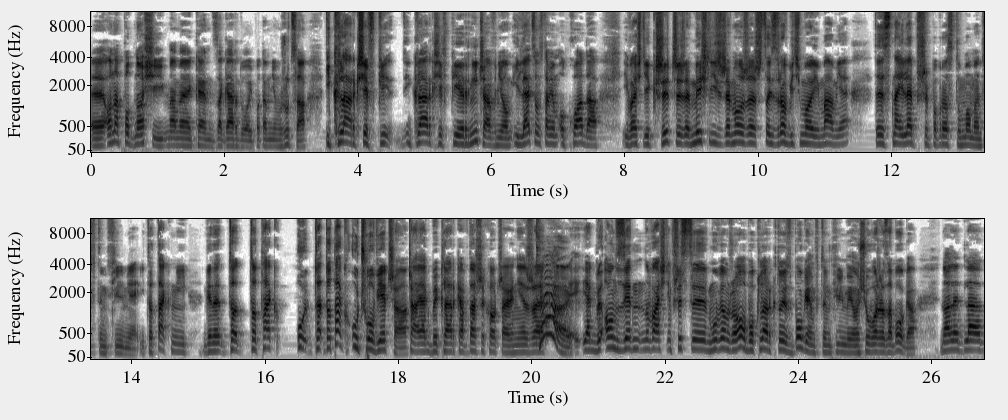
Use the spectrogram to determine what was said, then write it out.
E, ona podnosi mamę Kent za gardło i potem nią rzuca i Clark się wpi- i Clark się wpiernicza w nią i lecąc tam ją okłada i właśnie krzyczy, że myślisz, że możesz coś zrobić mojej mamie. To jest najlepszy po prostu moment w tym filmie i to tak mi, to, to tak u, to, to tak uczłowiecza jakby Clarka w naszych oczach, nie, że Tak! jakby on z jedn... no właśnie wszyscy mówią, że o, bo Clark to jest Bogiem w tym filmie i on się uważa za Boga. No ale dla,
